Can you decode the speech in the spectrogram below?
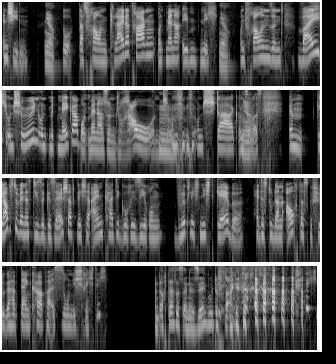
entschieden. Ja, So, dass Frauen Kleider tragen und Männer eben nicht. ja. Und Frauen sind weich und schön und mit Make-up und Männer sind rau und, Hm. und, und stark und Ja. sowas. Ähm, glaubst du, wenn es diese gesellschaftliche Einkategorisierung wirklich nicht gäbe, hättest du dann auch das Gefühl gehabt, dein Körper ist so nicht richtig? Und auch das ist eine sehr gute Frage. Ich,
